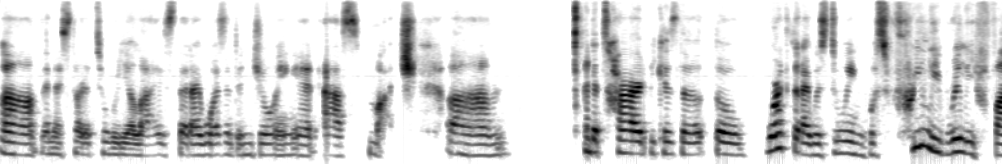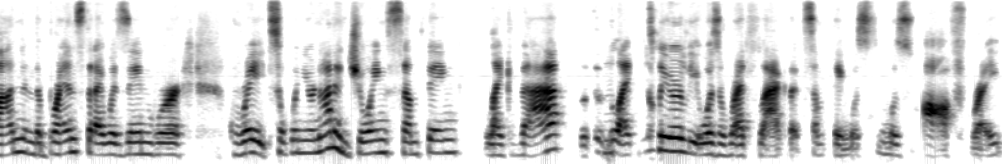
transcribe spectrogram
um, and I started to realize that I wasn't enjoying it as much. Mm. Um, and it's hard because the the work that I was doing was really really fun and the brands that I was in were great. So when you're not enjoying something like that mm-hmm. like clearly it was a red flag that something was was off right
